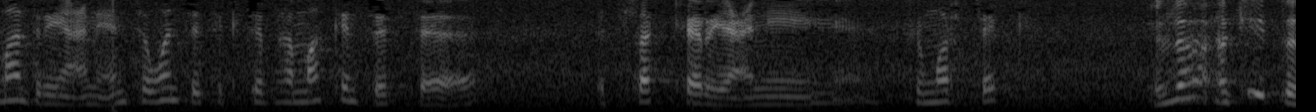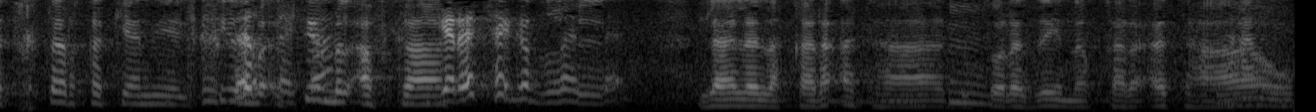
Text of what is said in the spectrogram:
ما أدري يعني أنت وانت تكتبها؟ ما كنت تفكر يعني في مرتك؟ لا أكيد تخترقك يعني كثير كثير من ها؟ الأفكار. قريتها قبل ال- لا لا لا قرأتها. الدكتوره زينب قرأتها نعم. و...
